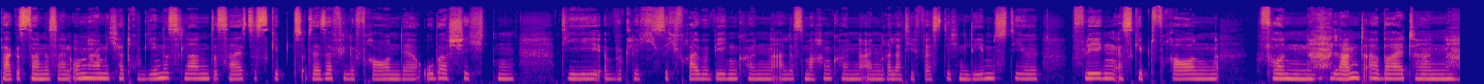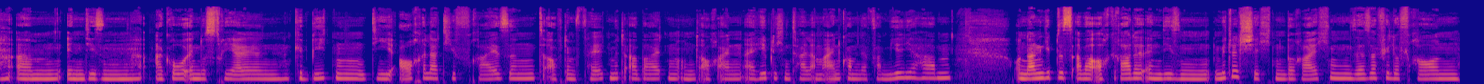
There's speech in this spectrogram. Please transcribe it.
Pakistan ist ein unheimlich heterogenes Land. Das heißt, es gibt sehr, sehr viele Frauen der Oberschichten, die wirklich sich frei bewegen können, alles machen können, einen relativ westlichen Lebensstil pflegen. Es gibt Frauen, von Landarbeitern ähm, in diesen agroindustriellen Gebieten, die auch relativ frei sind, auf dem Feld mitarbeiten und auch einen erheblichen Teil am Einkommen der Familie haben. Und dann gibt es aber auch gerade in diesen Mittelschichtenbereichen sehr, sehr viele Frauen,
